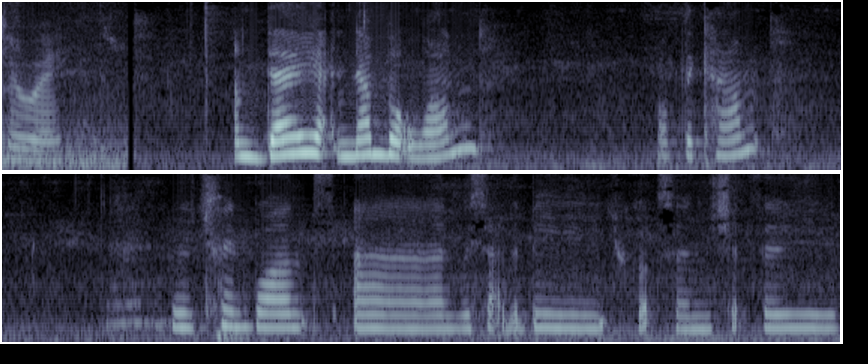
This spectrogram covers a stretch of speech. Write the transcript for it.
Shall we? On day number one of the camp, we trained once and we sat at the beach, we got some shit food,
